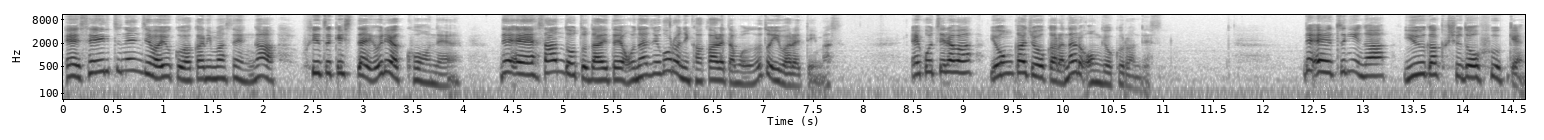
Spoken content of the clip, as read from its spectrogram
え成立年次はよくわかりませんが、節付け次第よりは後年。で、えー、三道と大体同じ頃に書かれたものだと言われています。えー、こちらは4箇条からなる音曲論です。で、えー、次が遊学主導風景。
